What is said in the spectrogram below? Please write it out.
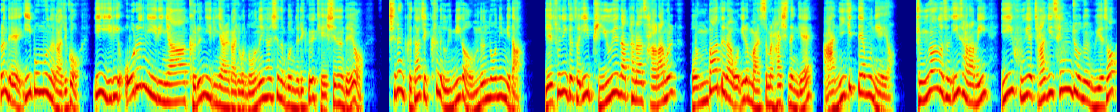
그런데 이 본문을 가지고 이 일이 옳은 일이냐 그른 일이냐를 가지고 논의하시는 분들이 꽤 계시는데요. 사실은 그다지 큰 의미가 없는 논입니다. 예수님께서 이 비유에 나타난 사람을 본받으라고 이런 말씀을 하시는 게 아니기 때문이에요. 중요한 것은 이 사람이 이후에 자기 생존을 위해서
